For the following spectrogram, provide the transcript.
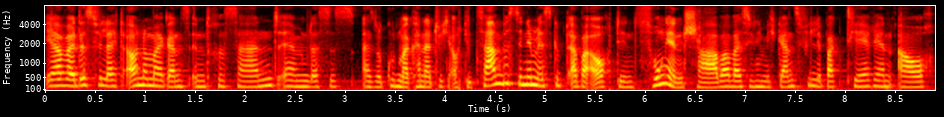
Ja, weil das vielleicht auch nochmal ganz interessant, ähm, dass es, also gut, man kann natürlich auch die Zahnbürste nehmen, es gibt aber auch den Zungenschaber, weil sich nämlich ganz viele Bakterien auch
